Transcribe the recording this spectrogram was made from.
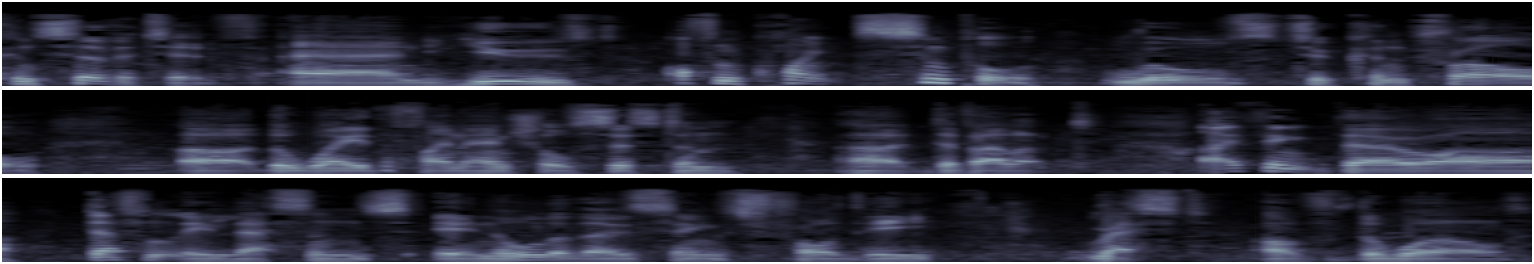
conservative and used often quite simple rules to control uh, the way the financial system uh, developed. I think there are definitely lessons in all of those things for the rest of the world.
